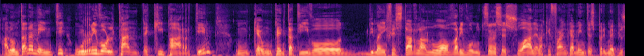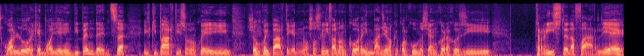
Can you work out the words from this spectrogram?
allontanamenti, un rivoltante Key Party, che è un tentativo di manifestare la nuova rivoluzione sessuale, ma che francamente esprime più squallore che voglia di indipendenza. Il Key Party sono quei, sono quei party che non so se li fanno ancora, immagino che qualcuno sia ancora così triste da farli. È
